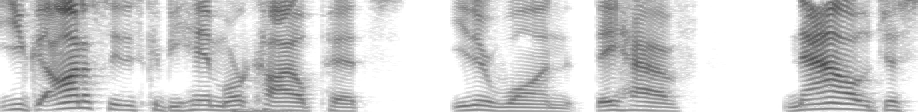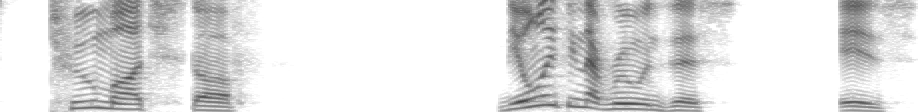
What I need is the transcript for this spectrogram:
you could honestly this could be him or Kyle Pitts, either one. They have now just too much stuff. The only thing that ruins this is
